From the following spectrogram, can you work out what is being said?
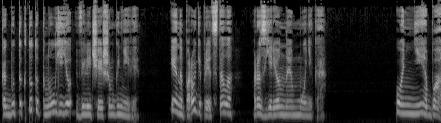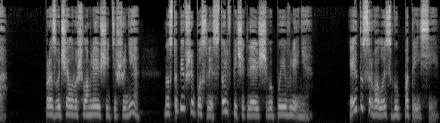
как будто кто-то пнул ее в величайшем гневе. И на пороге предстала разъяренная Моника. «О небо!» прозвучало в ошеломляющей тишине, наступившей после столь впечатляющего появления — это сорвалось с губ Патрисии.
